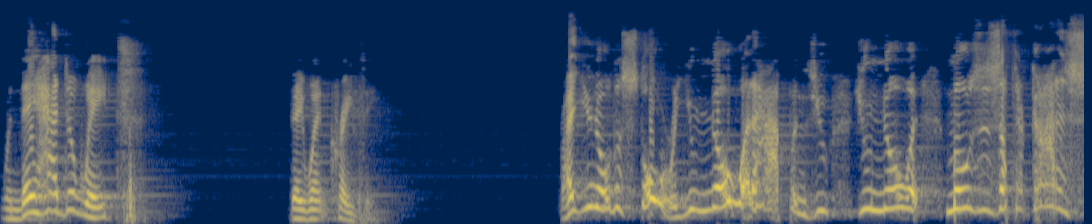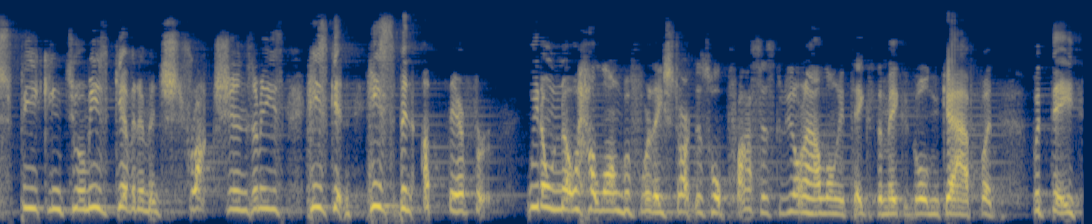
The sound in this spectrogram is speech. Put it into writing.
when they had to wait, they went crazy. Right? You know the story. You know what happens. You, you know what Moses is up there. God is speaking to him. He's giving him instructions. I mean, he's, he's getting, he's been up there for, we don't know how long before they start this whole process because we don't know how long it takes to make a golden calf, but, but they,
